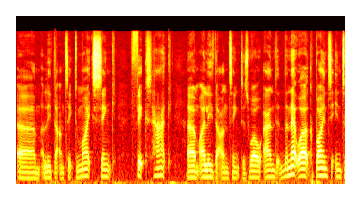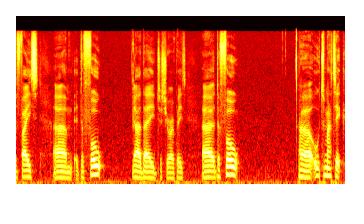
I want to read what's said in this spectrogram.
Um, I leave that unticked. Mic sync fix hack. Um, I leave that untinked as well. And the network bind to interface um, default. Uh, they just your IPs. Uh, default uh, automatic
